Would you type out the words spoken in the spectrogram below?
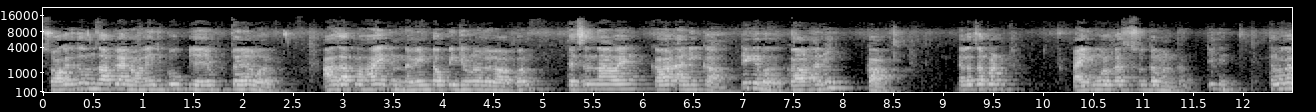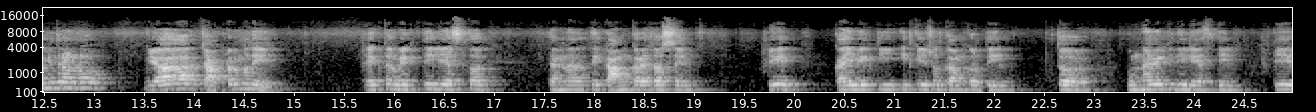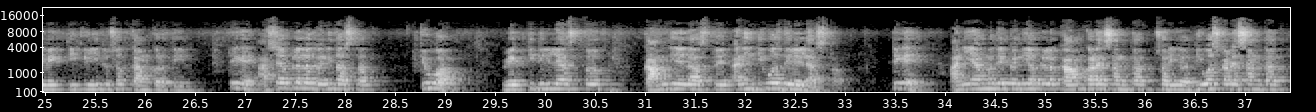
स्वागत आहे तुमचं आपल्या नॉलेज बुक या युट्यूब चॅनलवर आज आपला हा एक नवीन टॉपिक घेऊन आलेलो आपण. त्याचं नाव आहे काळ आणि काम. ठीक आहे बघा काळ आणि काम. यालाच आपण टाइम वर्क असं सुद्धा म्हणतात. ठीक आहे? तर बघा मित्रांनो या चॅप्टरमध्ये एकतर व्यक्ती लिहि असतात त्यांना ते काम करायचं असेल ठीक आहे? काही व्यक्ती इतके दिवसात काम करतील तर पुन्हा व्यक्ती दिली असतील ते व्यक्ती किती दिवसात काम करतील? ठीक आहे? असे आपल्याला गणित असतात. किंवा व्यक्ती दिलेले असतात काम दिलेलं असते आणि दिवस दिलेले असतात. ठीक आहे? आणि यामध्ये कधी आपल्याला काम काढायला सांगतात सॉरी दिवस काढायला सांगतात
